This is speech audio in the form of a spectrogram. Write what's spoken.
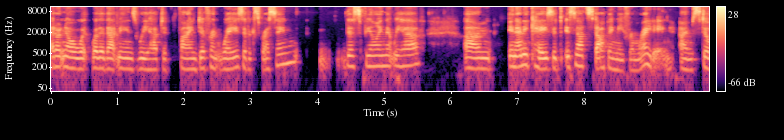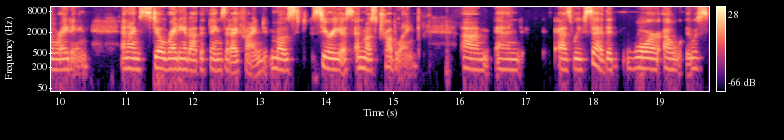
I don't know what, whether that means we have to find different ways of expressing this feeling that we have. Um, in any case, it, it's not stopping me from writing. I'm still writing, and I'm still writing about the things that I find most serious and most troubling. Um, and as we've said, that war. Oh, it was.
